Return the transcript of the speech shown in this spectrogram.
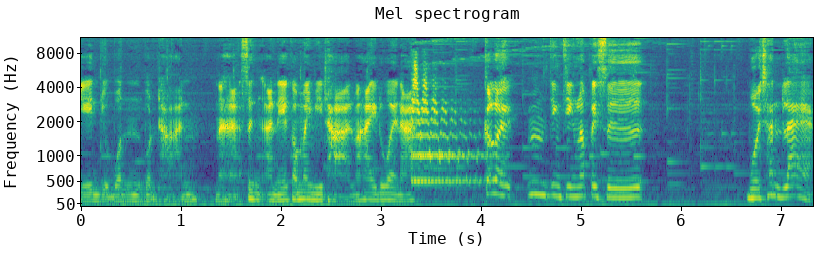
ยืนอยู่บนบนฐานนะฮะ ซึ่งอันนี้ก็ไม่มีฐานมาให้ด้วยนะ ก็เลยจริง ๆ แล้วไปซื้อเวอร์ชั่นแรก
